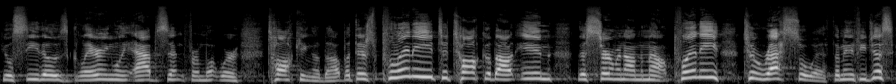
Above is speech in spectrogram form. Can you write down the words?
you'll see those glaringly absent from what we're talking about. But there's plenty to talk about in the Sermon on the Mount, plenty to wrestle with. I mean, if you just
